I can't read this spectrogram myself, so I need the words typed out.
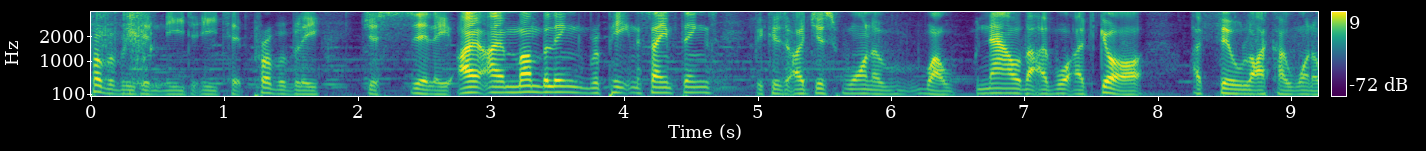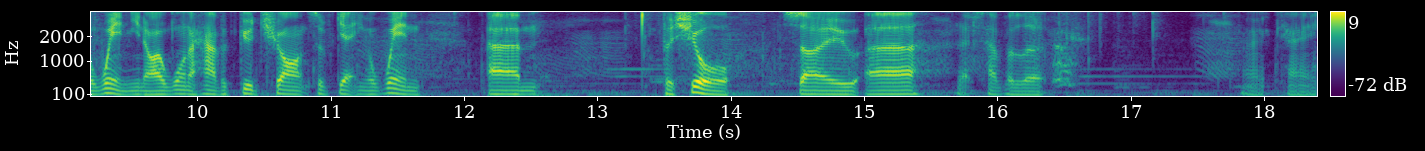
Probably didn't need to eat it. Probably just silly. I, I'm mumbling, repeating the same things because I just want to, well, now that I've what I've got, I feel like I want to win. You know, I want to have a good chance of getting a win um, for sure. So, uh, let's have a look. Okay.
